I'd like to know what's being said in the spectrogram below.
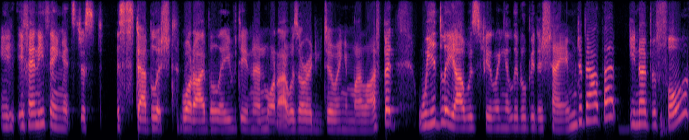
If anything, it's just established what I believed in and what I was already doing in my life. But weirdly, I was feeling a little bit ashamed about that, you know, before.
